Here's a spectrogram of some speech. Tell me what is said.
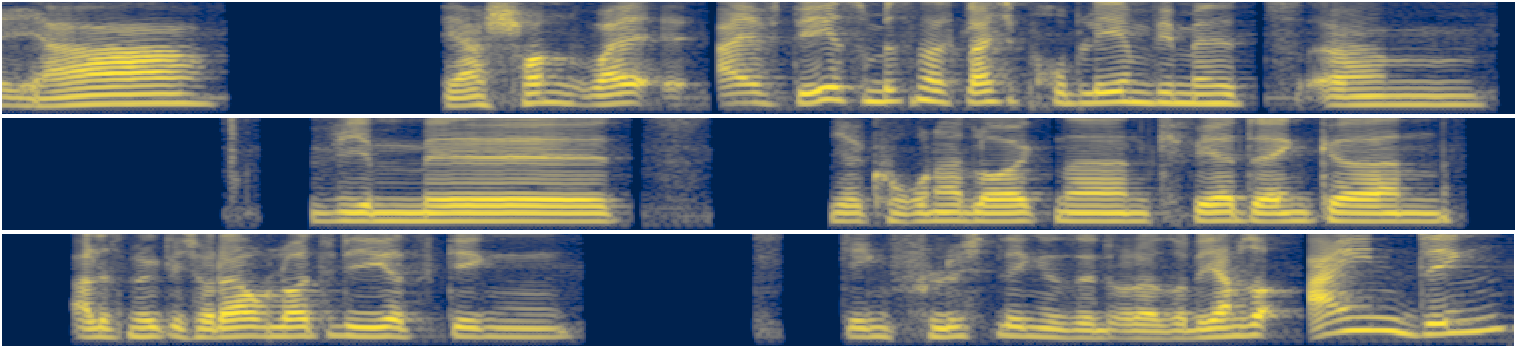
Ja, ja, schon, weil äh, AfD ist so ein bisschen das gleiche Problem wie mit, ähm, wie mit hier Corona-Leugnern, Querdenkern, alles mögliche. Oder auch Leute, die jetzt gegen, gegen Flüchtlinge sind oder so. Die haben so ein Ding,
